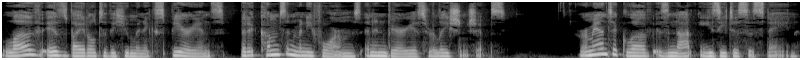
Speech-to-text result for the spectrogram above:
Love is vital to the human experience, but it comes in many forms and in various relationships. Romantic love is not easy to sustain.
